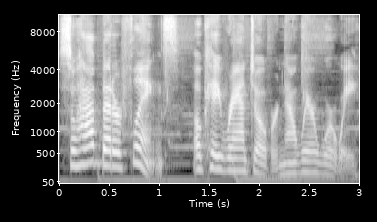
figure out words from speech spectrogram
So have better flings. Okay, rant over. Now, where were we?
